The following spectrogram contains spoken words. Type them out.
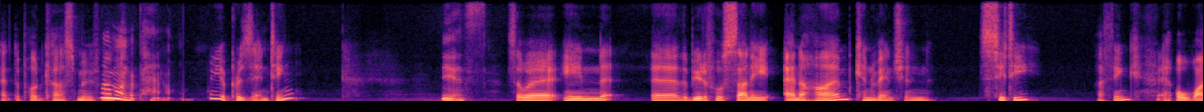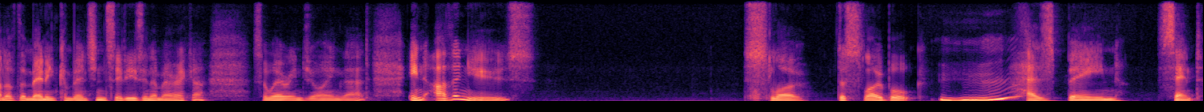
at the podcast movement. I'm on a panel. Well, You're presenting. Yes. So we're in uh, the beautiful sunny Anaheim Convention City, I think, or one of the many convention cities in America. So we're enjoying that. In other news, Slow, the Slow book has been sent.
